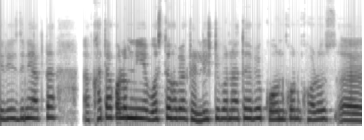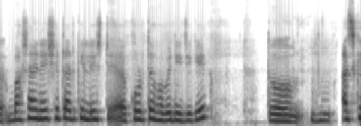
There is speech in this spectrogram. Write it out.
তিরিশ দিনে একটা খাতা কলম নিয়ে বসতে হবে, একটা লিস্ট বানাতে হবে, কোন কোন খরচ বাসায় নেই সেটা আর কি লিস্ট করতে হবে নিজেকে। তো আজকে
